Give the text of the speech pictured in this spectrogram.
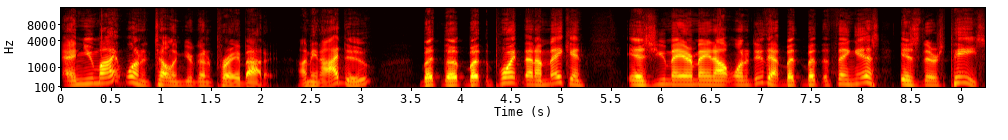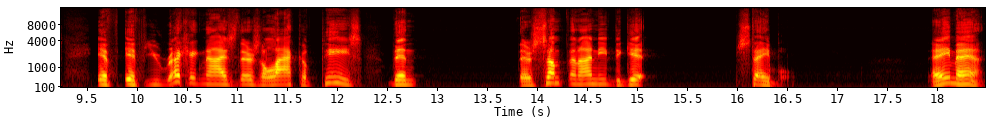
and you might want to tell him you're going to pray about it. I mean, I do. But the, but the point that I'm making is you may or may not want to do that. But, but the thing is, is there's peace. If, if you recognize there's a lack of peace, then there's something I need to get stable. Amen.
